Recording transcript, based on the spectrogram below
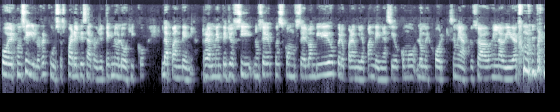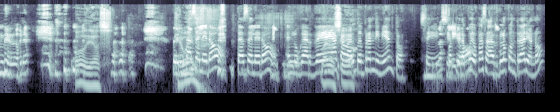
poder conseguir los recursos para el desarrollo tecnológico, la pandemia. Realmente yo sí, no sé pues cómo ustedes lo han vivido, pero para mí la pandemia ha sido como lo mejor que se me ha cruzado en la vida como emprendedora. Oh Dios. te aceleró, te aceleró, en lugar de acabar tu emprendimiento. Sí, porque hubiera podido pasar lo contrario, ¿no?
